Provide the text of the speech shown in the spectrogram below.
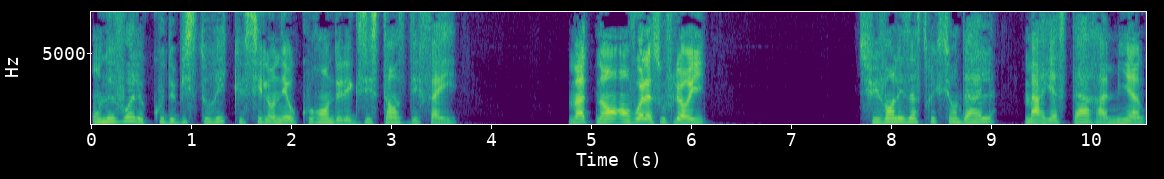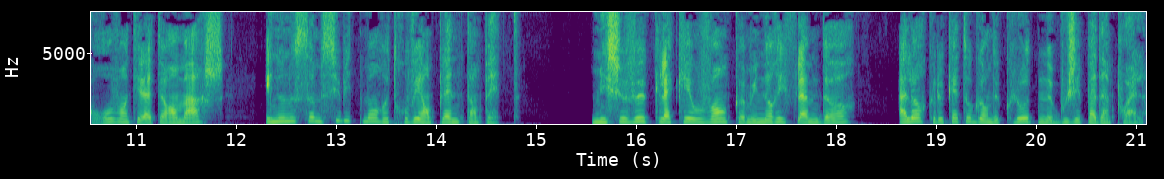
On ne voit le coup de bistouri que si l'on est au courant de l'existence des faillés. Maintenant, envoie la soufflerie. Suivant les instructions d'Al, Maria Starr a mis un gros ventilateur en marche et nous nous sommes subitement retrouvés en pleine tempête. Mes cheveux claquaient au vent comme une oriflamme d'or, alors que le catogan de Claude ne bougeait pas d'un poil.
